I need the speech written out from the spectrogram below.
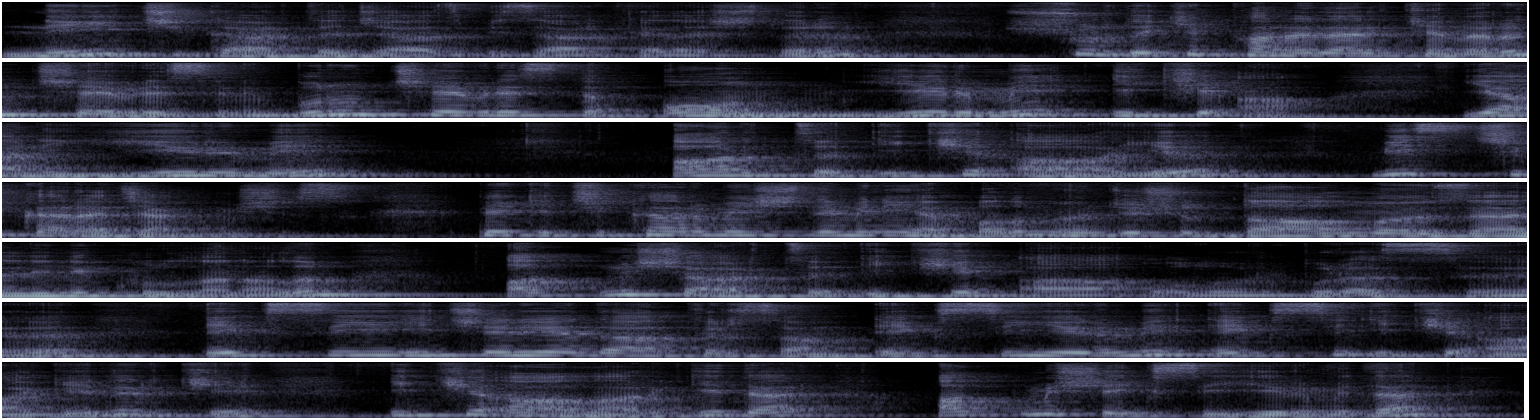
neyi çıkartacağız biz arkadaşlarım? Şuradaki paralel kenarın çevresini. Bunun çevresi de 10, 20, 2A. Yani 20 artı 2A'yı biz çıkaracakmışız. Peki çıkarma işlemini yapalım. Önce şu dağılma özelliğini kullanalım. 60 artı 2a olur burası. Eksiyi içeriye dağıtırsam eksi 20 eksi 2a gelir ki 2a'lar gider. 60 eksi 20'den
